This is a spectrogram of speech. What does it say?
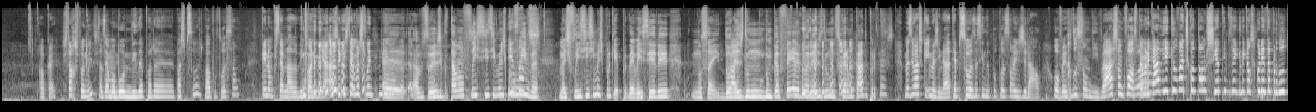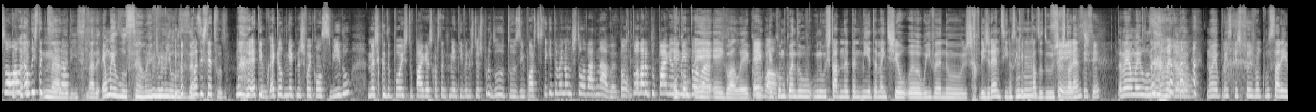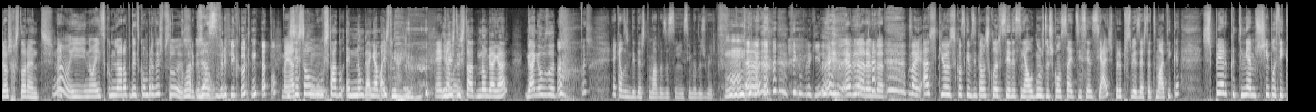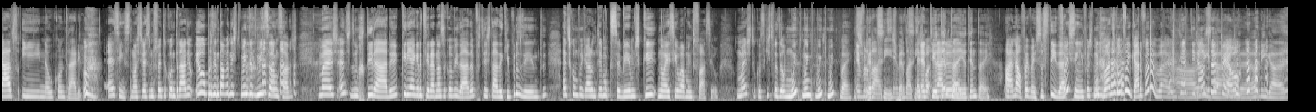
Ok, está respondido. Está Mas é uma boa medida para, para as pessoas, para a população. Quem não percebe nada de economia acha que isto é uma excelente medida. Ah, há pessoas que estavam felicíssimas com Exato. o IVA. Mas felicíssimas porquê? Porque devem ser, eh, não sei, donas acho- de, um, de um café, donas de um supermercado. Porque... Mas eu acho que, imagina, até pessoas assim da população em geral ouvem redução de IVA, acham que vão ao supermercado e aquilo vai descontar uns cêntimos naqueles 40 produtos ou lá a lista que Nada disseram. disso, nada. É uma ilusão, é uma ilusão. Mas isto é tudo. É tipo aquele dinheiro que nos foi concebido, mas que depois tu pagas constantemente IVA nos teus produtos, impostos. Isto aqui também não nos estão a dar nada. Estão, estão a dar o que tu pagas É, e nem estão a dar. é, é igual, é, como, igual. É como quando no Estado na pandemia também desceu uh, o IVA nos refrigerantes e não sei o quê por Uhum. causa dos Sim, restaurantes. Sim, sim. Também é uma ilusão. Também Também- não. não é por isso que as pessoas vão começar a ir aos restaurantes. Não, e não é isso que melhora o poder de compra das pessoas. Claro que Já não. se verificou que não. Isso é só que o Estado a não ganhar mais dinheiro. é, Em vez aquela- do Estado não ganhar, ganha os outros. É aquelas medidas tomadas assim em cima do joelho. Fico por aqui, não é? É melhor, é melhor. Bem, acho que hoje conseguimos então esclarecer assim alguns dos conceitos essenciais para perceberes esta temática. Espero que tenhamos simplificado e não o contrário. É assim, se nós tivéssemos feito o contrário, eu apresentava neste momento a demissão, sabes? Mas antes de me retirar, queria agradecer à nossa convidada por ter estado aqui presente a descomplicar um tema que sabemos que não é assim lá muito fácil. Mas tu conseguiste fazê-lo muito, muito, muito, muito bem. É espero verdade, que sim, é espero verdade. que sim. É eu tentei, eu tentei. Ah, não, foi bem sucedida. Foi sim, foste muito boa a descomplicar, parabéns. Ah, tirar o chapéu. Obrigada.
